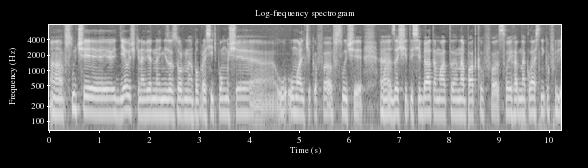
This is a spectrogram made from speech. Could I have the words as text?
А, в случае девочки, наверное, не зазорно попросить помощи э, у, у мальчиков э, в случае защиты себя там, от нападков своих одноклассников или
